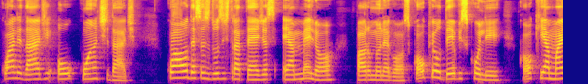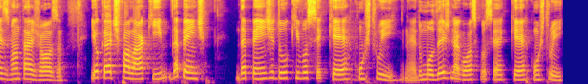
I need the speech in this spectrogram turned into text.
qualidade ou quantidade. Qual dessas duas estratégias é a melhor para o meu negócio? Qual que eu devo escolher? Qual que é a mais vantajosa? E eu quero te falar que depende. Depende do que você quer construir, né? do modelo de negócio que você quer construir.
